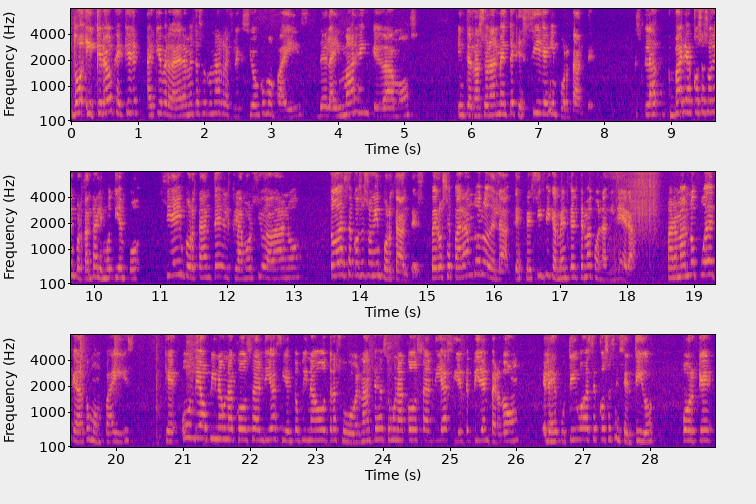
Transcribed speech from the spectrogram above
No, y creo que hay, que hay que verdaderamente hacer una reflexión como país de la imagen que damos internacionalmente, que sí es importante. Las, varias cosas son importantes al mismo tiempo. Sí es importante el clamor ciudadano, todas esas cosas son importantes, pero separándolo de, la, específicamente el tema con la minera, Panamá no puede quedar como un país que un día opina una cosa, el día siguiente opina otra, sus gobernantes hacen una cosa, el día siguiente piden perdón, el Ejecutivo hace cosas sin sentido, porque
